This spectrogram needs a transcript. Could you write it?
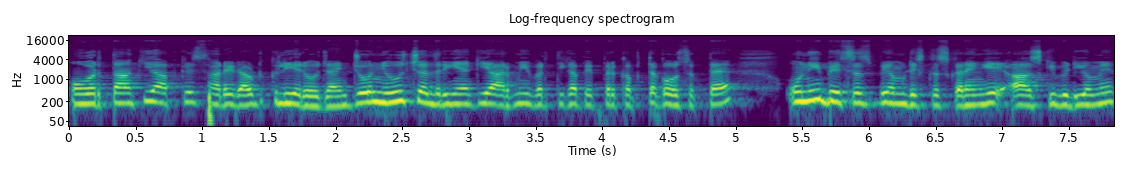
और ताकि आपके सारे डाउट क्लियर हो जाएँ। जो न्यूज़ चल रही है कि आर्मी भर्ती का पेपर कब तक हो सकता है, उन्हीं बेसिस पर हम डिस्कस करेंगे आज की वीडियो में।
